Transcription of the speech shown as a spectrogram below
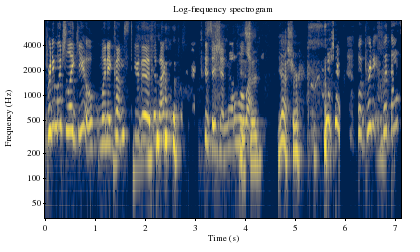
Pretty much like you when it comes to the, the back position, not a whole lot. said, "Yeah, sure." Yeah, sure. But pretty but that's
